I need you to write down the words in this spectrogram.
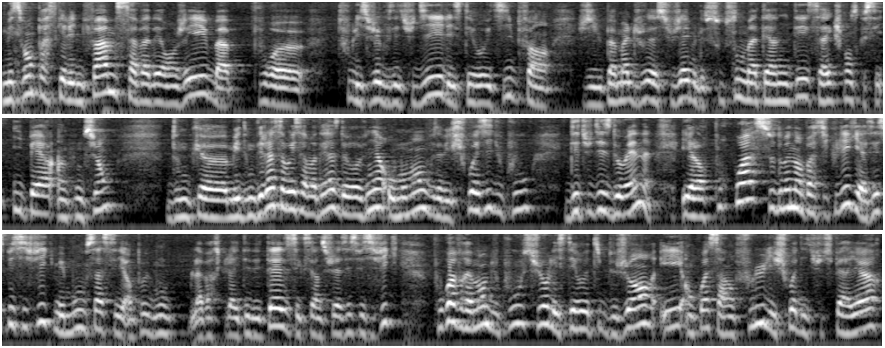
Mais souvent parce qu'elle est une femme, ça va déranger bah, pour euh, tous les sujets que vous étudiez, les stéréotypes. Enfin, j'ai eu pas mal de choses à ce sujet, mais le soupçon de maternité, c'est vrai que je pense que c'est hyper inconscient. Donc, euh, mais donc déjà, ça, oui, ça m'intéresse de revenir au moment où vous avez choisi du coup d'étudier ce domaine. Et alors pourquoi ce domaine en particulier qui est assez spécifique, mais bon, ça c'est un peu la particularité des thèses, c'est que c'est un sujet assez spécifique. Pourquoi vraiment du coup sur les stéréotypes de genre et en quoi ça influe les choix d'études supérieures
